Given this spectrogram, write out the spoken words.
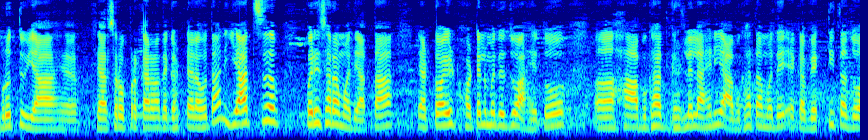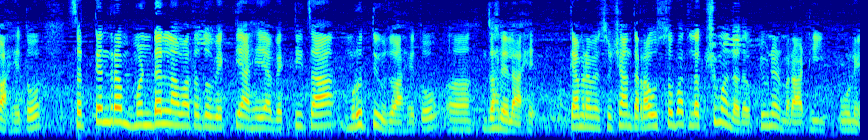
मृत्यू या या सर्व प्रकारामध्ये घडलेला होता. आणि याच परिसरामध्ये आता या टॉईट हॉटेलमध्ये जो आहे तो हा अपघात घडलेला आहे. आणि या अपघातामध्ये एका व्यक्तीचा जो आहे तो सत्येंद्र मंडल नावाचा जो व्यक्ती आहे या व्यक्तीचा मृत्यू जो आहे तो झालेला आहे. कॅमेरामॅन सुशांत राऊत सोबत लक्ष्मण जाधव ट्युनेट मराठी पुणे.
